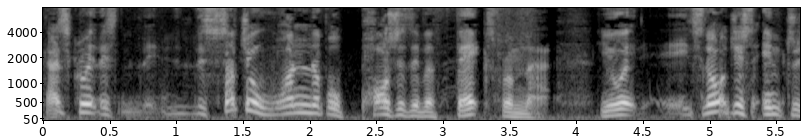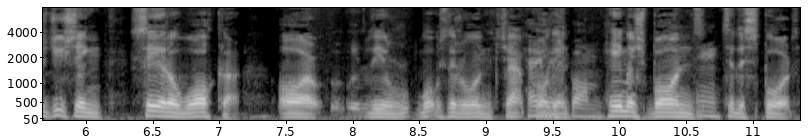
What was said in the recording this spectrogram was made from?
that's great. There's, there's such a wonderful positive effects from that. You know, it, it's not just introducing Sarah Walker or the what was the rowing chap called? Hamish? Bond. Hamish Bond mm. to the sport.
